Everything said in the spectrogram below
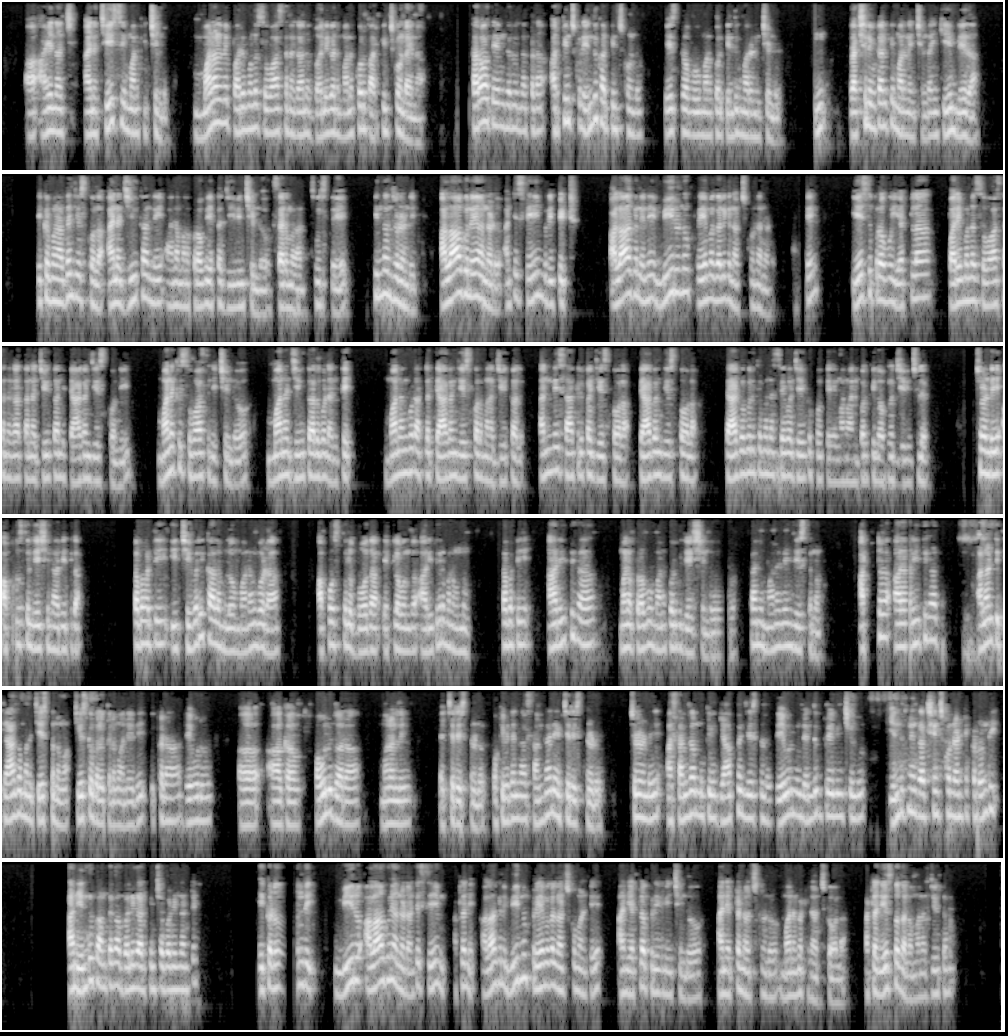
ఆయన ఆయన చేసి మనకి ఇచ్చిండు మనల్ని పరిమళ సువాసనగాను బలిగాను మన కొరకు అర్పించుకోండి ఆయన. తర్వాత ఏం జరుగుతుంది అక్కడ? అర్పించుకుని ఎందుకు అర్పించుకోండు? ఏసు ప్రభు మన కొరకు ఎందుకు మరణించిండు? రక్షణ ఇవ్వడానికి మరణించిండు? ఇంకేం లేదా? ఇక్కడ మనం అర్థం చేసుకోవాలా? ఆయన జీవితాన్ని ఆయన మన ప్రభు ఎట్లా జీవించిండో? ఒకసారి మనం చూస్తే కింద చూడండి. అలాగునే అన్నాడు. అంటే సేమ్ రిపీట్. అలాగనే మీరును ప్రేమ కలిగి నడుచుకోండి అన్నాడు. అంటే ఏసు ప్రభు ఎట్లా పరిమళ సువాసనగా తన జీవితాన్ని త్యాగం చేసుకొని మనకి సువాసన ఇచ్చిండో మన జీవితాలు కూడా అంతే. మనం కూడా అట్లా త్యాగం చేసుకోవాలి మన జీవితాలు. అన్ని సాక్రిఫైస్ చేసుకోవాలా? త్యాగం చేసుకోవాలా? త్యాగపూరితమైన సేవ చేయకపోతే మనం ఆయన కొరకు లోపల జీవించలేం. చూడండి అపోస్తులు చేసిన రీతిగా. కాబట్టి ఈ చివరి కాలంలో మనం కూడా అపోస్తుల బోధ ఎట్లా ఉందో ఆ రీతిగా మనం ఉన్నాం. కాబట్టి ఆ రీతిగా మన ప్రభు మన కొరకు చేసిండు. కానీ మనం ఏం చేస్తున్నాం? అట్ట ఆ రీతిగా అలాంటి త్యాగం మనం చేస్తున్నామా చేసుకోగలుగుతున్నామా అనేది ఇక్కడ దేవుడు ఆ పౌలు ద్వారా మనల్ని హెచ్చరిస్తున్నాడు. ఒక విధంగా సంఘాన్ని హెచ్చరిస్తున్నాడు. చూడండి ఆ సంఘంకి జ్ఞాపకం చేస్తున్నాడు. దేవుడు నువ్వు ఎందుకు ప్రేమించిండు? ఎందుకు నేను రక్షించుకోండి అంటే ఇక్కడ ఉంది. అని ఎందుకు అంతగా బలిగా అర్పించబడిందంటే ఇక్కడ ఉంది. మీరు అలాగునే అన్నాడు. అంటే సేమ్ అట్లనే. అలాగనే మీరు ప్రేమగా నడుచుకోమంటే ఆయన ఎట్లా ప్రేమించిండో ఆయన ఎట్లా నడుచుకున్నాడో మనం అట్లా నడుచుకోవాలా? అట్లా చేసుకోగలం మన జీవితం.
